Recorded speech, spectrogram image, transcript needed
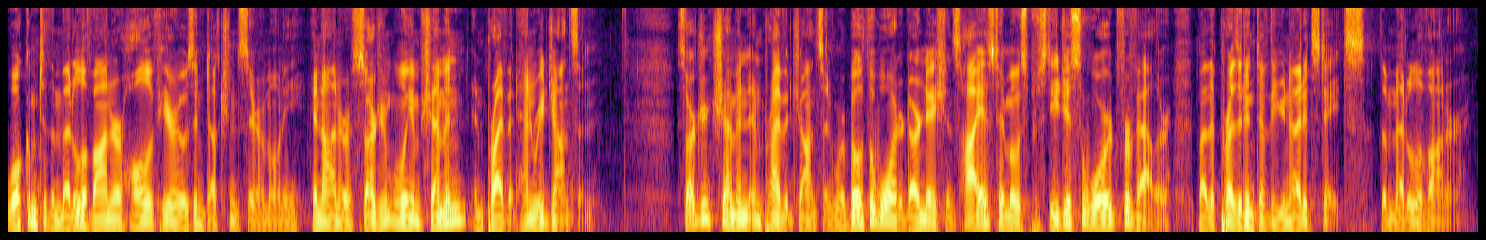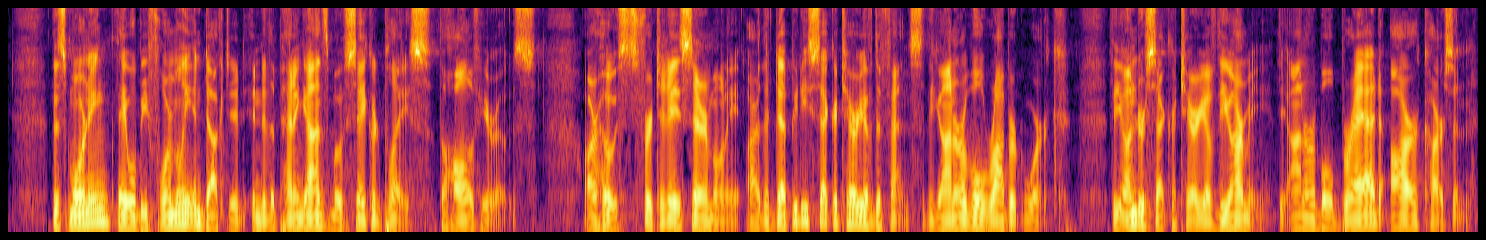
Welcome to the Medal of Honor Hall of Heroes induction ceremony in honor of Sergeant William Shemin and Private Henry Johnson. Sergeant Shemin and Private Johnson were both awarded our nation's highest and most prestigious award for valor by the President of the United States, the Medal of Honor. This morning, they will be formally inducted into the Pentagon's most sacred place, the Hall of Heroes. Our hosts for today's ceremony are the Deputy Secretary of Defense, the Honorable Robert Work, the Undersecretary of the Army, the Honorable Brad R. Carson,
